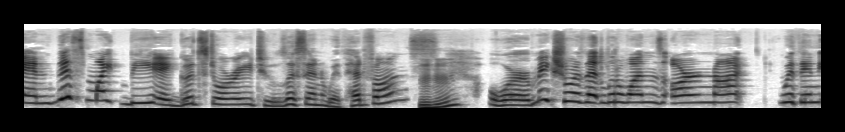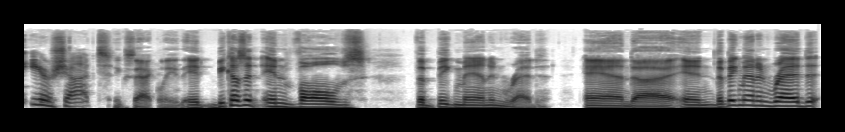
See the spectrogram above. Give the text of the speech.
and this might be a good story to listen with headphones mm-hmm. or make sure that little ones are not within earshot. exactly it because it involves the big man in red. And uh and the big man in red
